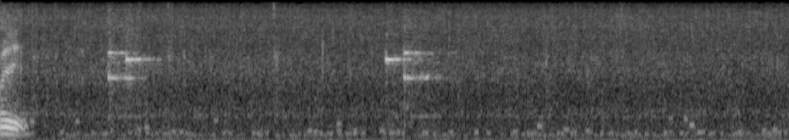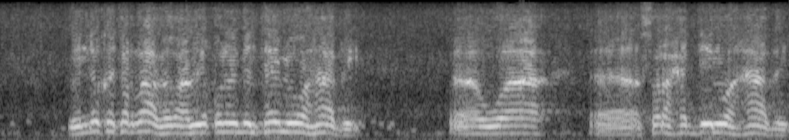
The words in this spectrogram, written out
طيب. من نكت الرافضة أن يقولون ابن تيمي وهابي وصلاح الدين وهابي.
